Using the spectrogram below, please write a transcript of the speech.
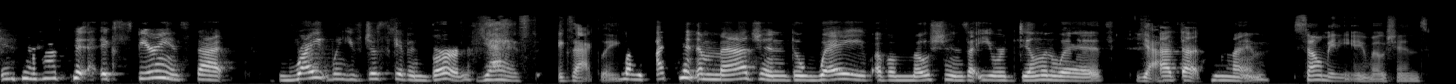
And to have to experience that right when you've just given birth. Yes, exactly. Like I can't imagine the wave of emotions that you were dealing with Yeah. at that time. so many emotions.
